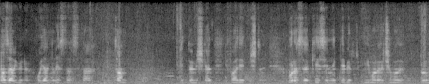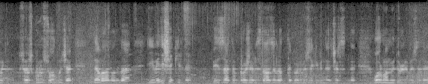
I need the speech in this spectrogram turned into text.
pazar günü o yangın esnasında tam bitmemişken ifade etmiştim. Burası kesinlikle bir imara açılma durumu söz konusu olmayacak. Devamında ivedi şekilde biz zaten projemizde hazırlattık. Önümüzdeki günler içerisinde Orman Müdürlüğümüzle de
